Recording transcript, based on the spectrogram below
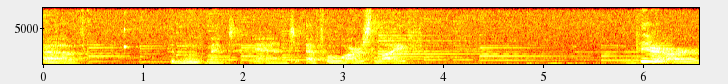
of the movement and FOR's life, there are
